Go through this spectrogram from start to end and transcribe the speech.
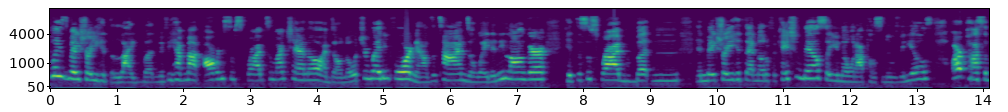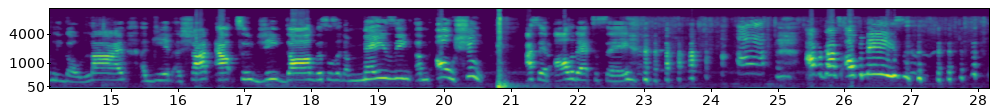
please make sure you hit the like button. If you have not already subscribed to my channel, I don't know what you're waiting for. Now's the time. Don't wait any longer. Hit the subscribe button and make sure you hit that notification bell so you know when I post new videos or possibly go live. Again, a shout out to G Dawg. This was an amazing, um, oh shoot. I said all of that to say I forgot to open these.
